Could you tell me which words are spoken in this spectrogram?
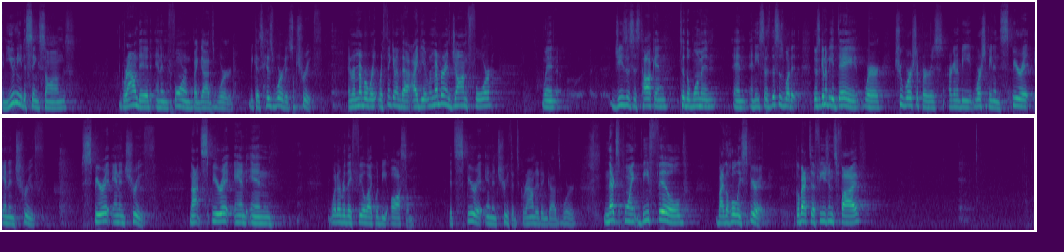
and you need to sing songs grounded and informed by God's word, because His word is truth. And remember, we're, we're thinking of that idea. Remember in John 4, when Jesus is talking to the woman and, and he says, This is what it, there's going to be a day where true worshipers are going to be worshiping in spirit and in truth. Spirit and in truth. Not spirit and in whatever they feel like would be awesome. It's spirit and in truth. It's grounded in God's word. Next point be filled by the Holy Spirit. Go back to Ephesians 5.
